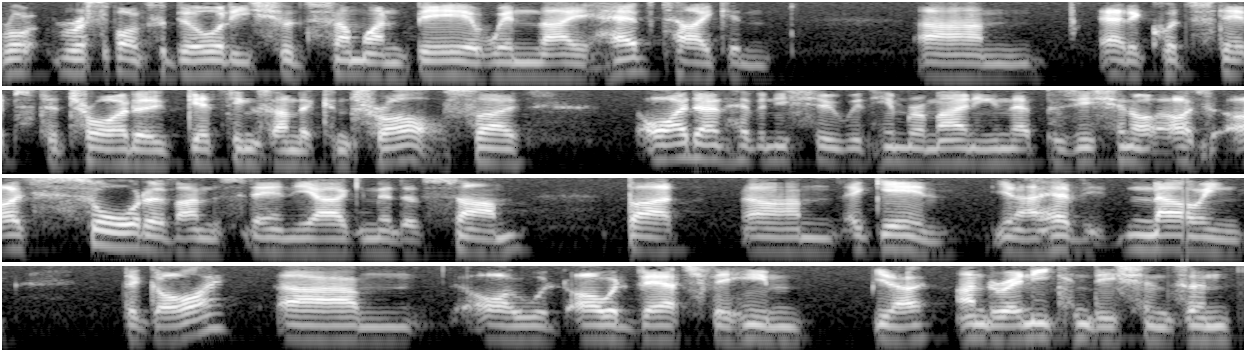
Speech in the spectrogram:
responsibility should someone bear when they have taken um, adequate steps to try to get things under control. So I don't have an issue with him remaining in that position. I, I, I sort of understand the argument of some, but um, again, you know, have knowing the guy, um, I would I would vouch for him, you know, under any conditions, and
